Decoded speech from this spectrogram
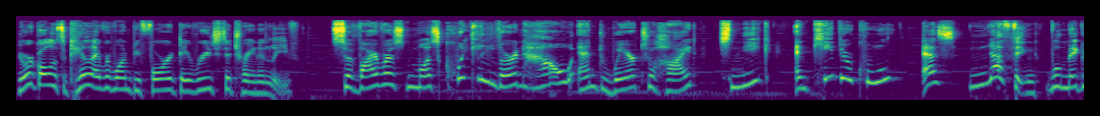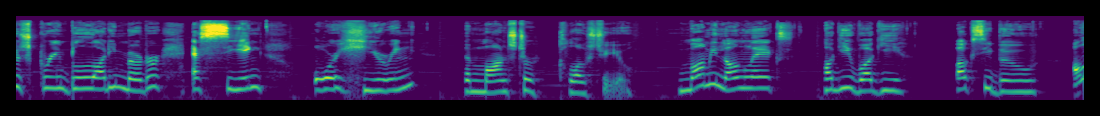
Your goal is to kill everyone before they reach the train and leave. Survivors must quickly learn how and where to hide, sneak, and keep their cool, as nothing will make you scream bloody murder as seeing or hearing the monster close to you. Mommy Longlegs, Huggy Wuggy, Boxy Boo, all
